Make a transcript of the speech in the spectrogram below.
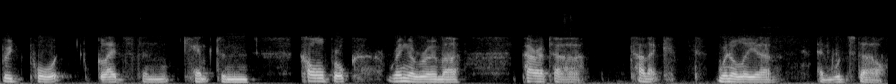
Bridport, Gladstone, Kempton, Colebrook, Ringarooma, Parramatta, Tunnack, Winnaleah, and Woodsdale.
